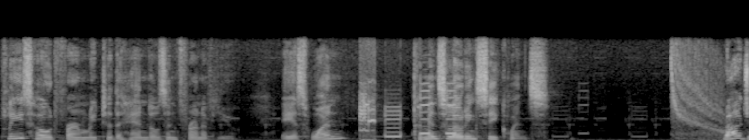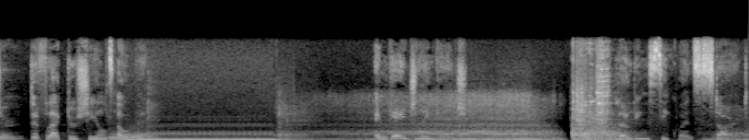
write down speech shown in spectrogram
Please hold firmly to the handles in front of you. AS-1, commence loading sequence. Roger. Deflector shields open. Engage linkage. Loading sequence start.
